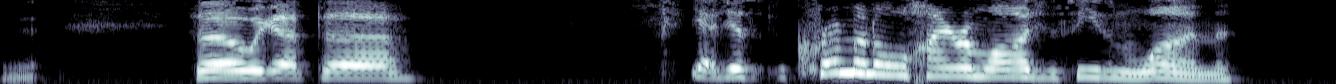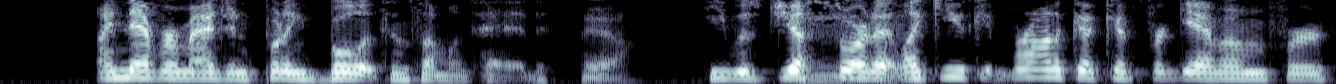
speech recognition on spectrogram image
Yeah. So we got uh yeah, just criminal Hiram Lodge in season one. I never imagined putting bullets in someone's head. yeah. He was just sort Mm-hmm. of like you. Could, Veronica could forgive him for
